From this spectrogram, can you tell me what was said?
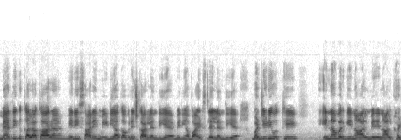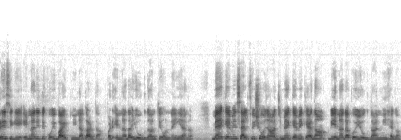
ਮੈਂ ਤੇ ਇੱਕ ਕਲਾਕਾਰ ਹਾਂ, ਮੇਰੀ ਸਾਰੇ ਮੀਡੀਆ ਕਵਰੇਜ ਕਰ ਲੈਂਦੀ ਹੈ, ਮੇਰੀਆਂ ਬਾਈਟਸ ਲੈ ਲੈਂਦੀ ਹੈ ਬਟ ਜਿਹੜੀ ਉੱਥੇ ਇਹਨਾਂ ਵਰਗੇ ਨਾਲ ਮੇਰੇ ਨਾਲ ਖੜੇ ਸੀਗੇ, ਇਹਨਾਂ ਦੀ ਤੇ ਕੋਈ ਬਾਈਟ ਨਹੀਂ ਨਾ ਕਰਦਾ ਪਰ ਇਹਨਾਂ ਦਾ ਯੋਗਦਾਨ ਤੇ ਉਨਾ ਹੀ ਹੈ ਨਾ। ਮੈਂ ਕਿਵੇਂ ਸੈਲਫਿਸ਼ ਹੋ ਜਾਂ ਅੱਜ, ਮੈਂ ਕਿਵੇਂ ਕਹਿ ਦਾਂ ਵੀ ਇਹਨਾਂ ਦਾ ਕੋਈ ਯੋਗਦਾਨ ਨਹੀਂ ਹੈਗਾ।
